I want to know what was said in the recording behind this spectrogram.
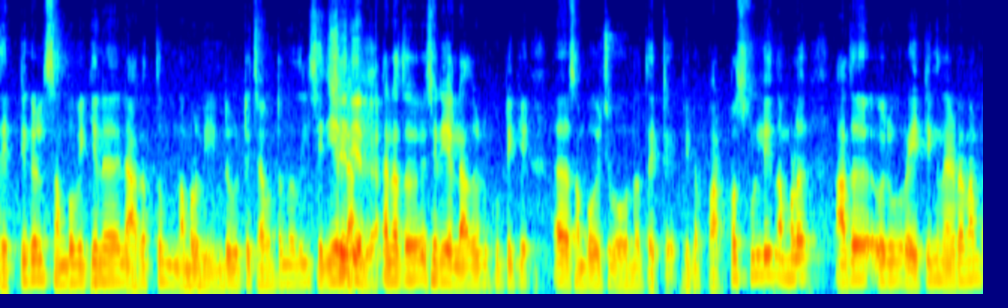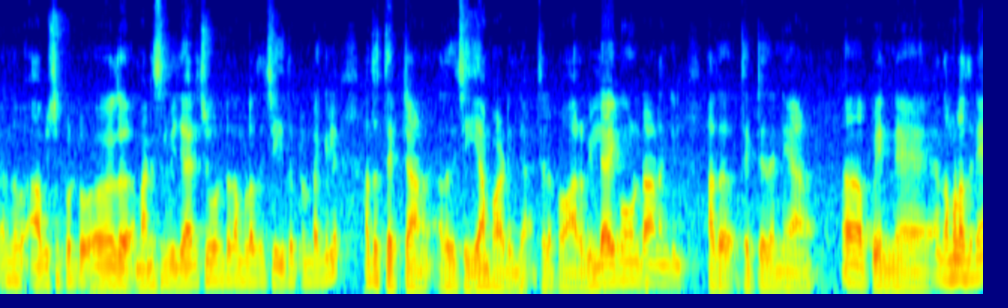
തെറ്റുകൾ സംഭവിക്കുന്നതിനകത്തും നമ്മൾ വീണ്ടും വിട്ട് ചവിട്ടുന്നതിൽ ശരിയല്ല. അതിനകത്ത് ശരിയല്ല. അതൊരു കുട്ടിക്ക് സംഭവിച്ചു പോകുന്ന തെറ്റ്. പിന്നെ പർപ്പസ്ഫുള്ളി നമ്മൾ അത് ഒരു റേറ്റിംഗ് നേടണം എന്ന് ആവശ്യപ്പെട്ടു ഇത് മനസ്സിൽ വിചാരിച്ചുകൊണ്ട് നമ്മളത് ചെയ്തിട്ടുണ്ടെങ്കിൽ അത് തെറ്റാണ്. അത് ചെയ്യാൻ പാടില്ല. ചിലപ്പോൾ അറിവില്ലായ്മ കൊണ്ടാണെങ്കിൽ അത് തെറ്റ് തന്നെയാണ്. പിന്നെ നമ്മളതിനെ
